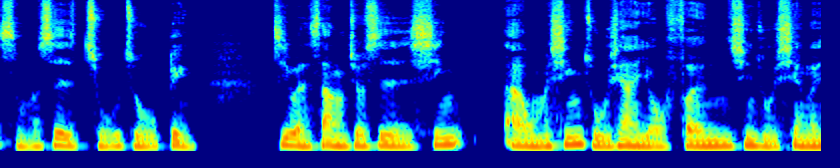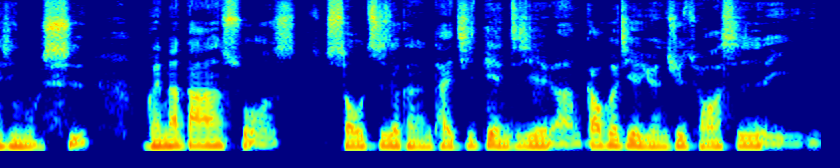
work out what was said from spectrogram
什么是足足病。基本上就是新呃，我们新竹现在有分新竹县跟新竹市。OK，那大家所熟知的可能台积电这些呃高科技的园区，主要是以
